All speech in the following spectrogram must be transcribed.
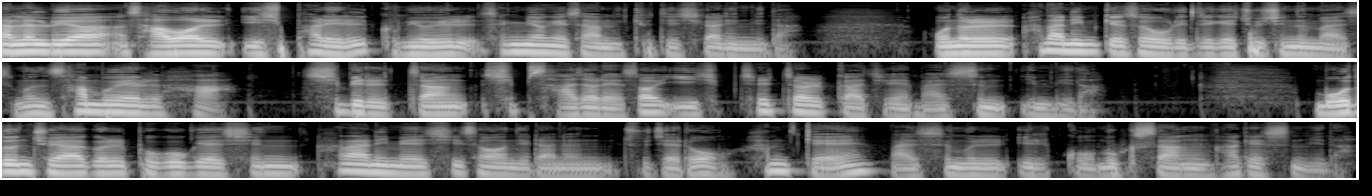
할렐루야 4월 28일 금요일 생명의 삶 큐티 시간입니다. 오늘 하나님께서 우리들에게 주시는 말씀은 사무엘 하 11장 14절에서 27절까지의 말씀입니다. 모든 죄악을 보고 계신 하나님의 시선이라는 주제로 함께 말씀을 읽고 묵상하겠습니다.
